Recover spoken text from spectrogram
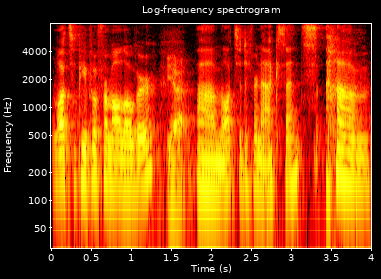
Lots of people from all over. Yeah. Um, lots of different accents. Um,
